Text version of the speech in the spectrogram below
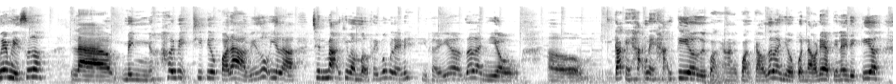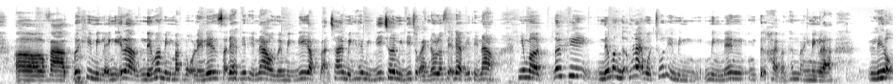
em ngày xưa là mình hơi bị chi tiêu quá đà. Ví dụ như là trên mạng khi mà mở Facebook lên ấy thì thấy ờ, rất là nhiều uh, các cái hãng này hãng kia rồi quảng à, quảng cáo rất là nhiều quần áo đẹp thế này thế kia. Uh, và đôi khi mình lại nghĩ là nếu mà mình mặc bộ này lên sẽ đẹp như thế nào rồi mình đi gặp bạn trai mình hay mình đi chơi mình đi chụp ảnh đâu là sẽ đẹp như thế nào. Nhưng mà đôi khi nếu mà ngẫm lại một chút thì mình mình nên tự hỏi bản thân mình mình là liệu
